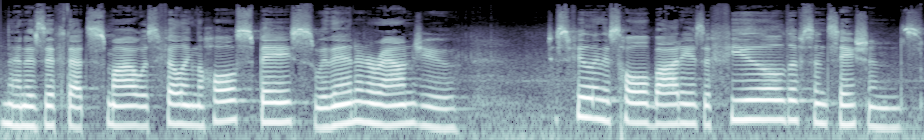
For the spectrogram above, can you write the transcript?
And then, as if that smile was filling the whole space within and around you. Just feeling this whole body as a field of sensations,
